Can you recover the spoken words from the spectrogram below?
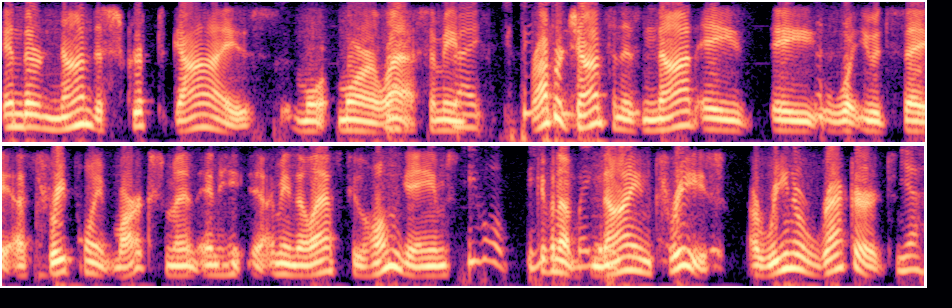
and they're nondescript guys, more more or less. I mean, right. Robert Johnson is not a a what you would say a three point marksman, and he. I mean, the last two home games, he won't given up nine threes, arena record. Yeah.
